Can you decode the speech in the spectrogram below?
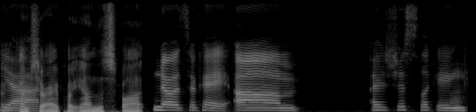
Yeah. I'm sorry I put you on the spot. No, it's okay. Um, I was just looking.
